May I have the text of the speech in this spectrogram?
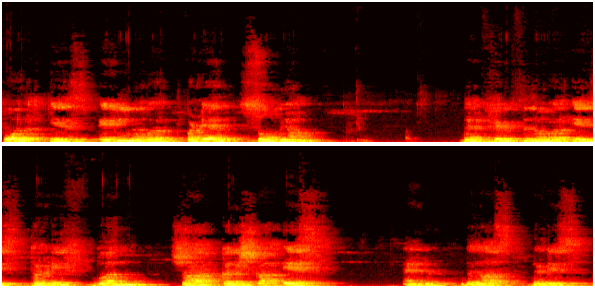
Fourth is 18 number Patel Somya. Then fifth number is 31 Shah Kanishka S. And the last that is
